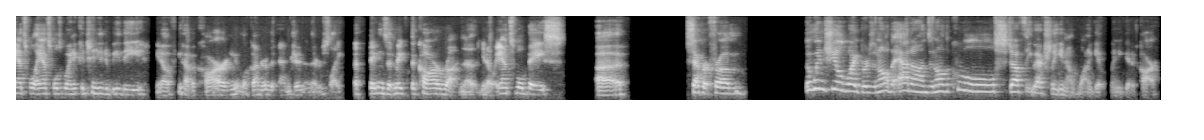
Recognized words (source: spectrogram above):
Ansible, Ansible is going to continue to be the, you know, if you have a car and you look under the engine and there's like the things that make the car run, the, you know, Ansible base, uh, separate from the windshield wipers and all the add-ons and all the cool stuff that you actually, you know, want to get when you get a car.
